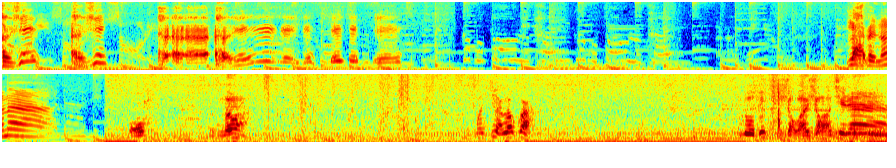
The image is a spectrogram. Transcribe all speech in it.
Öyle. Làm nó nè Ủa, đừng đâu Mà chuyện lắm quá Lô tôi giỏi giỏi chứ nè?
